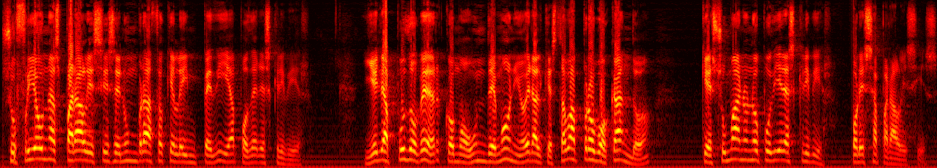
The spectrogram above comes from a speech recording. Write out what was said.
sufrió unas parálisis en un brazo que le impedía poder escribir y ella pudo ver cómo un demonio era el que estaba provocando que su mano no pudiera escribir por esa parálisis.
